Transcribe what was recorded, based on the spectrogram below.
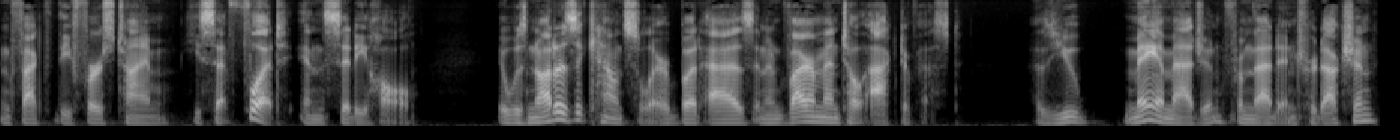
In fact, the first time he set foot in City Hall, it was not as a councillor, but as an environmental activist. As you may imagine from that introduction,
